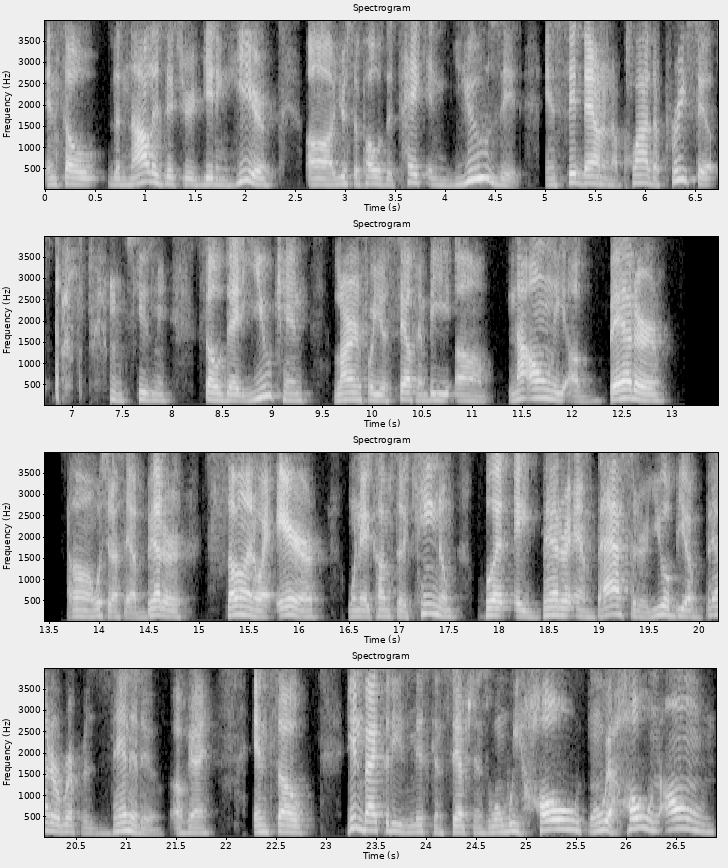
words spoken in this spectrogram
And so the knowledge that you're getting here, uh, you're supposed to take and use it and sit down and apply the precepts, excuse me, so that you can learn for yourself and be um, not only a better, uh, what should I say, a better son or heir when it comes to the kingdom, but a better ambassador. You'll be a better representative. Okay. And so getting back to these misconceptions, when we hold, when we're holding on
